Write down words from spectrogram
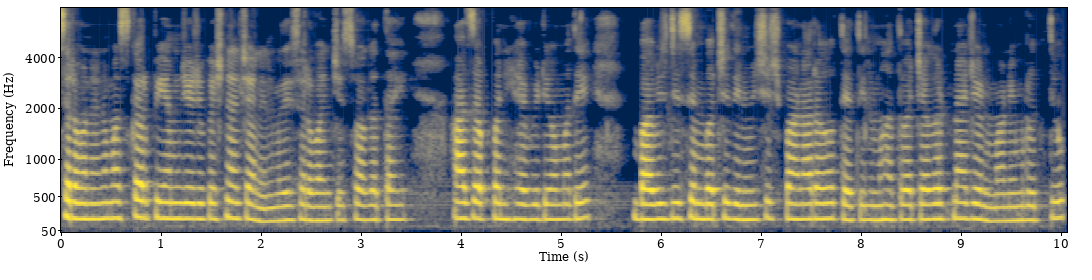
सर्वांना नमस्कार. पी एम जे एज्युकेशनल चॅनलमध्ये सर्वांचे स्वागत आहे. आज आपण ह्या व्हिडिओमध्ये बावीस डिसेंबरचे दिनविशेष पाहणार आहोत. त्यातील महत्त्वाच्या घटना जन्म आणि मृत्यू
